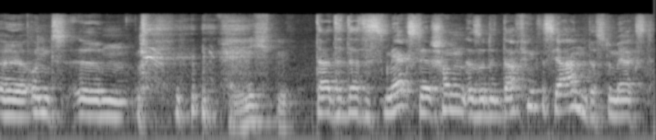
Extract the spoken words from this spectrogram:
Äh, und ähm, vernichten. da, da, das merkst du ja schon, also da, da fängt es ja an, dass du merkst,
